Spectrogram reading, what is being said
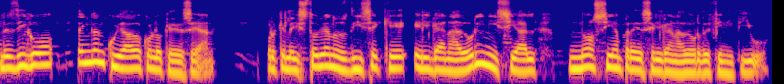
les digo, tengan cuidado con lo que desean porque la historia nos dice que el ganador inicial no siempre es el ganador definitivo.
